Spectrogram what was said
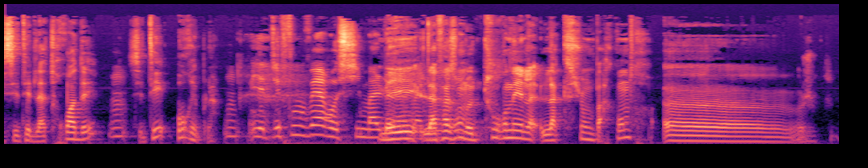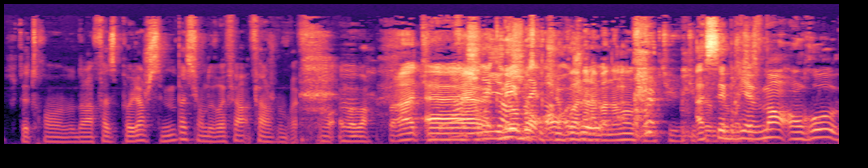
et c'était de la 3D, mm. c'était horrible. Mm. Il y a des fonds verts aussi mal. Mais la façon de tourner l'action, par contre, euh, peut-être dans la phase spoiler, je sais même pas si on devrait faire. Enfin, je... bref, on va, voir. Tu... euh, oui, mais bon, tu vois dans la bande annonce. Tu, tu assez brièvement, en gros,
